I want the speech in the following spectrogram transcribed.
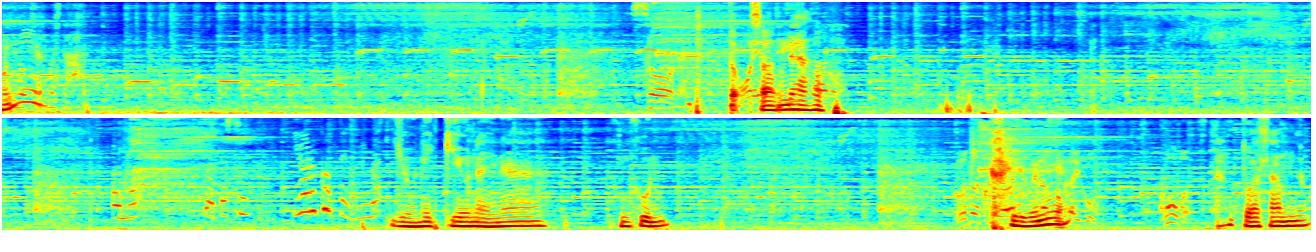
วะเนี่ย ตกสองดาว อยู่ในกิวไหนนะ คุณคุณใครวะเนี่ยตัวซ้ำเนาะ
